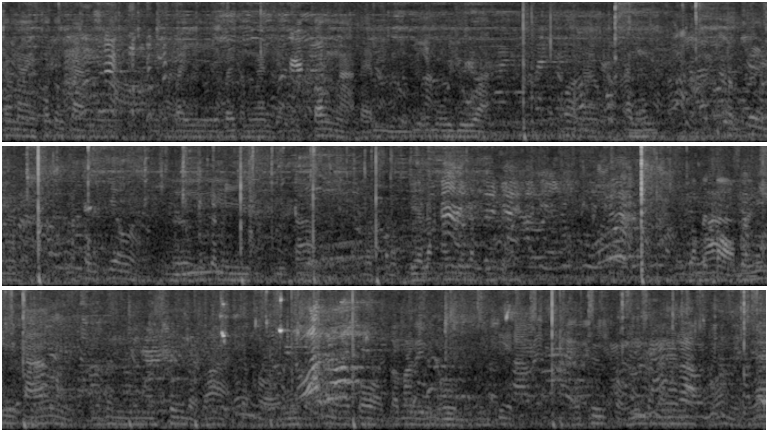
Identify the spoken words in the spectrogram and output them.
เจ้านายเขาต้องการไปไปทำงานแบบต้องงานแบบ MOU อะก็เลยทำทำช่วยมานักท่องเที่ยวอะมันจะมีวีซ่าแบบ เดือนละครั้งเดือนละครั้งมันบอกว่ามันไม่มีตังค์แล้วมันมีเชิงแบบว่าจะขอมีเจ้านายก่อนประมาณหนึ่งหมื่นเจ็ดแล้วคือของนี่ทำงานนะเพราะเหมือนว่า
